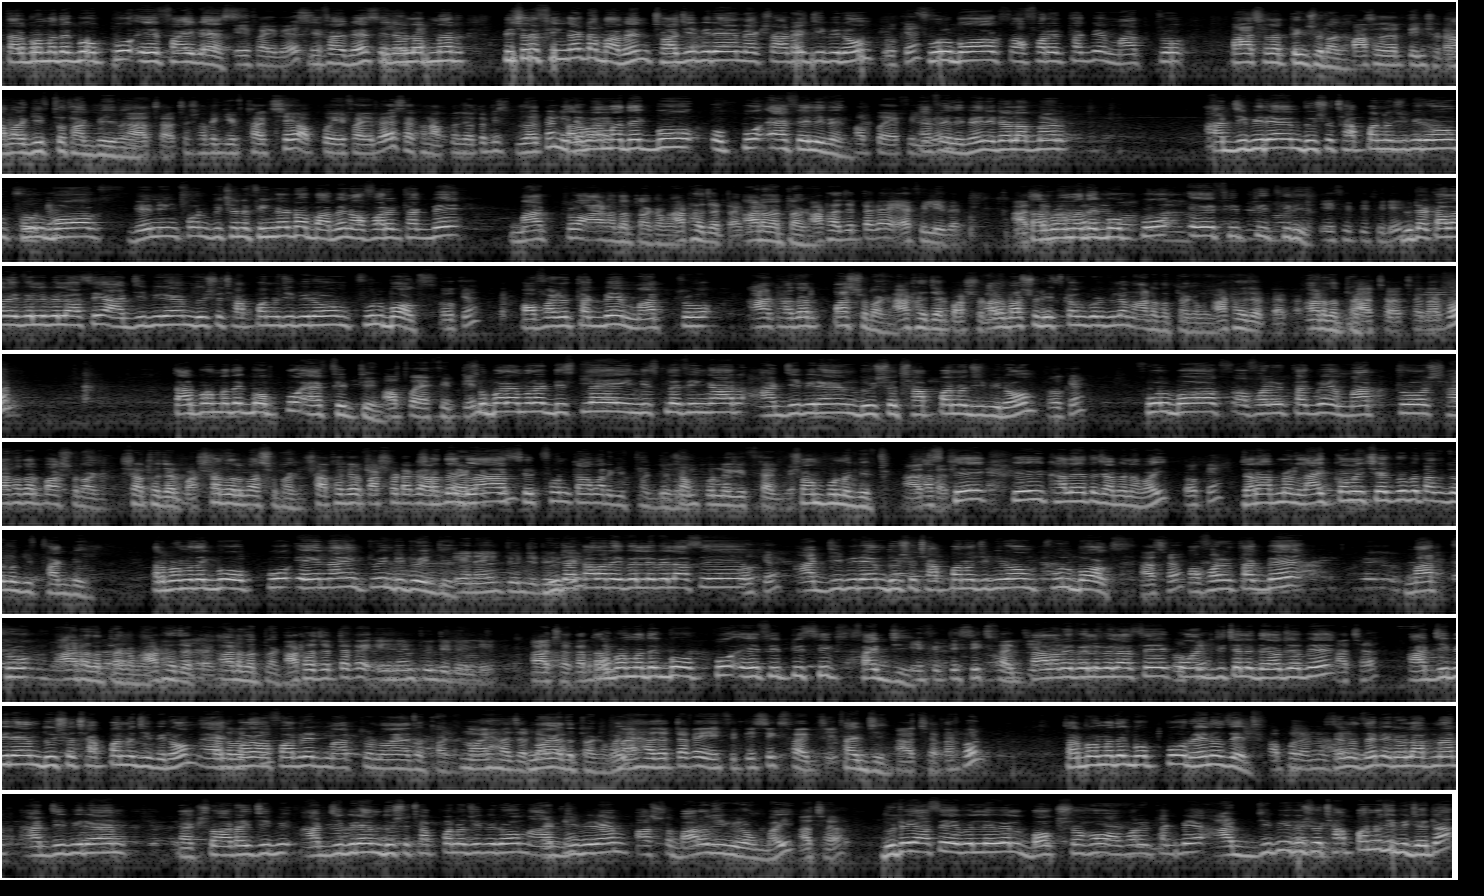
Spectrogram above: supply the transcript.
তারপর আমরা দেখব Oppo A five S A five S A five S এটা হলো আপনার পিছনে ফিঙ্গারটা পাবেন ছয় জিবি র্যাম একশো আঠাশ জিবি রোম ফুল বক্স অফারের থাকবে মাত্র পাঁচ হাজার তিনশো টাকা। পাঁচ হাজার তিনশো টাকা। আবার গিফট তো থাকবেই ভাই। আচ্ছা আচ্ছা সাথে গিফট থাকছে অপো এ ফাইভ এস এখন আপনার যত পিস দরকার তারপর আমরা দেখব Oppo F eleven Oppo F eleven এটা হলো আপনার আট জিবি র্যাম দুশো ছাপ্পান্ন GB ROM full box gaming phone পিছনে ফিঙ্গার টপ পাবেন অফারে থাকবে মাত্র আট হাজার টাকা আট হাজার টাকা। আট হাজার টাকা। আট হাজার টাকায় এফ ইলেভেন আচ্ছা তারপর আমরা দেখব Oppo A fifty three A fifty three দুটা কালার অ্যাভেলেবেল আছে আট জিবি র্যাম দুশো ছাপ্পান্ন GB ROM full box okay অফারে থাকবে মাত্র আট হাজার পাঁচশো টাকা। আট হাজার পাঁচশো আরও পাঁচশো ডিসকাউন্ট করে দিলাম আট হাজার টাকা আট হাজার টাকা। আট হাজার টাকা। আচ্ছা আচ্ছা তারপর? তারপর আমরা দেখব fifteen Oppo F fifteen super AMOLED display in display finger GB GB okay full box অফারে থাকবে মাত্র সাত হাজার পাঁচশো টাকা। সাত হাজার পাঁচশো। সাত হাজার পাঁচশো টাকা। সাত হাজার পাঁচশো টাকা সাথে গ্লাস হেডফোন কাভার গিফট থাকবে সম্পূর্ণ গিফট থাকবে। সম্পূর্ণ গিফট। আজকে কেউই খালি হাতে যাবে না ভাই। ওকে যারা আপনার লাইক কমেন্ট শেয়ার করবে তাদের জন্য গিফট থাকবেই। তারপর আমরা দেখব এ নাইন টোয়েন্টি দুইটা টোয়েন্টি কালার অ্যাভেলেবেল আছে। Okay. আট জিবি র্যাম দুইশো ছাপ্পান্ন জিবি রোম ফুল বক্স আচ্ছা। অফারে থাকবে মাত্র আট হাজার টাকা ভাই। আট হাজার টাকা। আট হাজার টাকা। আট হাজার টাকা এ নাইন টোয়েন্টি টোয়েন্টি আচ্ছা তারপর? আমরা দেখব Oppo A fifty six five G A fifty six five G colour available আছে কোয়ান্টিটি চাইলে দেওয়া যাবে। আচ্ছা। আট জিবি র্যাম দুইশো ছাপ্পান্ন জিবি রোম একবার? অফার রেট মাত্র নয় হাজার টাকা। নয় হাজার নয় হাজার টাকা নয় হাজার টাকা A fifty six five G five G আচ্ছা তারপর? তারপর আমরা দেখব Oppo Reno Z Reno Z এটা হলো আপনার আট জিবি র্যাম একশো আঠাশ জিবি আট জিবি র্যাম দুশো ছাপ্পান্ন জিবি রোম আট জিবি র্যাম পাঁচশো বারো জিবি রোম ভাই। আচ্ছা। দুটাই আছে অ্যাভেলেবেল বক্স সহ অফারে থাকবে আট জিবি দুশো ছাপ্পান্ন জিবি যেটা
